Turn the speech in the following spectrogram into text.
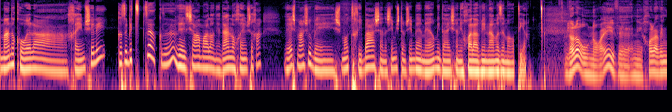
מנו קורא לחיים שלי, כזה ביצוע, כזה, וישר אמרה לו, אני עדיין לא חיים שלך. ויש משהו בשמות חיבה שאנשים משתמשים בהם מהר מדי, שאני יכולה להבין למה זה מרתיע. לא, לא, הוא נוראי, ואני יכול להבין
